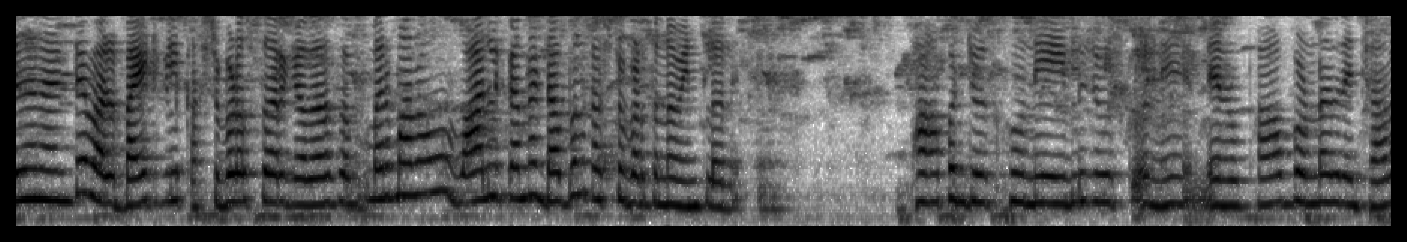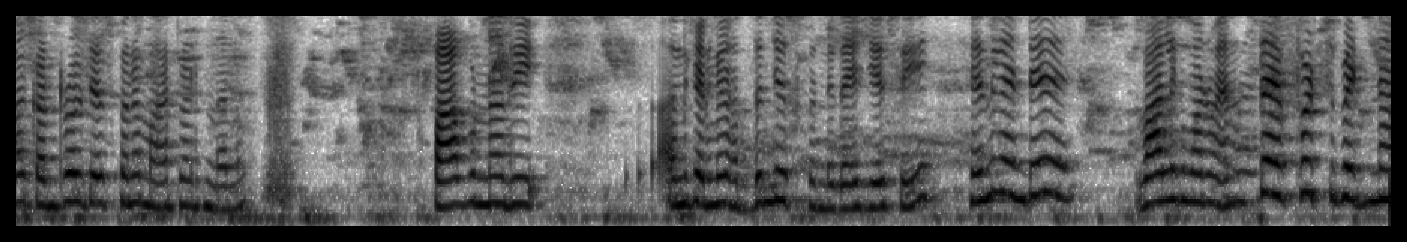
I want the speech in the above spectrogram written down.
ఏదైనా అంటే వాళ్ళు బయటికి వెళ్ళి కష్టపడి వస్తారు కదా మరి మనం వాళ్ళకన్నా డబ్బులు కష్టపడుతున్నాం ఇంట్లోనే. పాపను చూసుకొని ఇల్లు చూసుకొని నేను పాప ఉన్నది నేను చాలా కంట్రోల్ చేసుకునే మాట్లాడుతున్నాను. పాప ఉన్నది అందుకని మీరు అర్థం చేసుకోండి దయచేసి. ఎందుకంటే వాళ్ళకి మనం ఎంత ఎఫర్ట్స్ పెట్టినా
